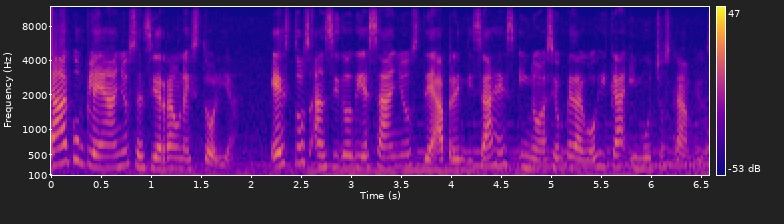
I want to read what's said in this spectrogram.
Cada cumpleaños encierra una historia. Estos han sido 10 años de aprendizajes, innovación pedagógica y muchos cambios.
